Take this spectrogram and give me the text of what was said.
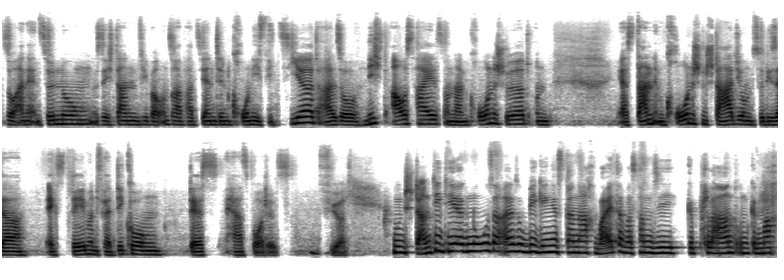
so eine Entzündung sich dann wie bei unserer Patientin chronifiziert, also nicht ausheilt, sondern chronisch wird und erst dann im chronischen Stadium zu dieser extremen Verdickung des Herzbeutels führt. Nun stand die Diagnose also. Wie ging es danach weiter? Was haben Sie geplant und gemacht?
